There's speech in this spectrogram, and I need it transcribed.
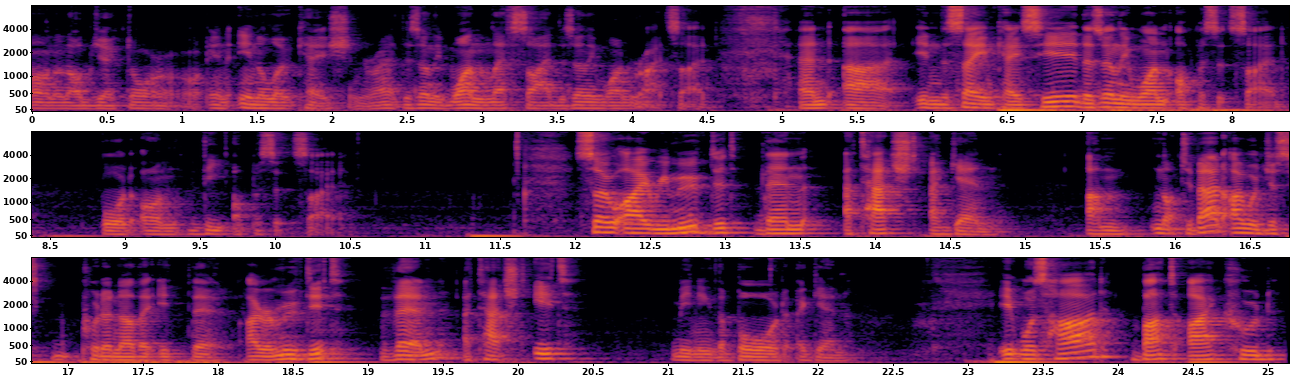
on an object or, in, in a location, right? There's only one left side, there's only one right side. And uh, in the same case here, there's only one opposite side, board on the opposite side. So I removed it, then attached again. Um, not too bad, I would just put another it there. I removed it, then attached it, meaning the board again. It was hard, but I could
